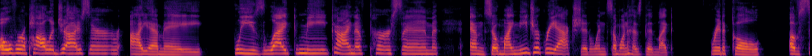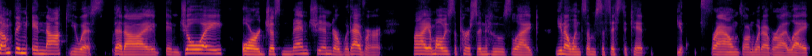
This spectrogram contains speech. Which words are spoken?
over apologizer. I am a please like me kind of person. And so my knee jerk reaction when someone has been like critical of something innocuous that I enjoy or just mentioned or whatever, I am always the person who's like, you know, when some sophisticate, you know, frowns on whatever I like,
